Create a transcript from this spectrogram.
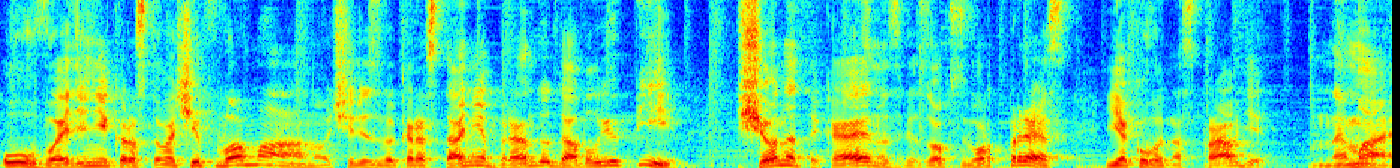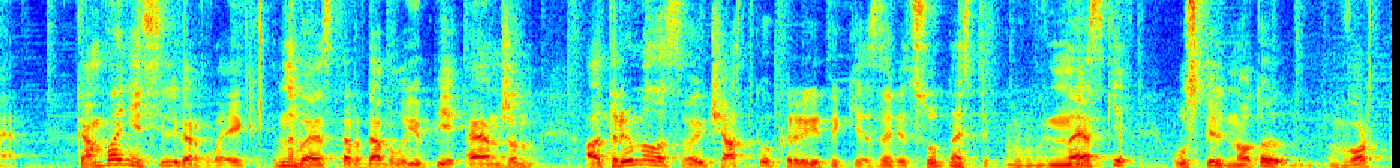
у введенні користувачів в оману через використання бренду WP, що натикає на зв'язок з WordPress, якого насправді немає. Компанія Silver Lake, інвестор WP Engine, отримала свою частку критики за відсутність внесків успели, но тој ворд.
